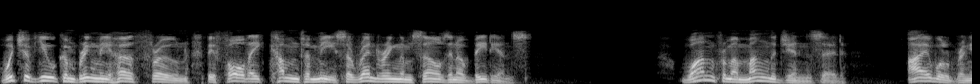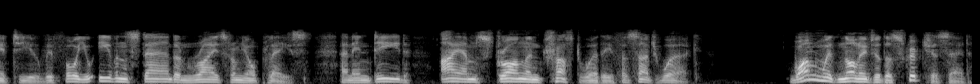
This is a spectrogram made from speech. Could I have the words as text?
which of you can bring me her throne before they come to me, surrendering themselves in obedience? One from among the jinn said, I will bring it to you before you even stand and rise from your place, and indeed I am strong and trustworthy for such work. One with knowledge of the Scripture said,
